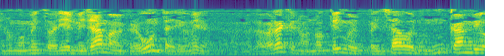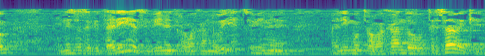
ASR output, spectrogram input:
en un momento Ariel me llama, me pregunta, y digo, mira, la verdad que no, no tengo pensado ningún cambio en esa secretaría, se viene trabajando bien, se viene, venimos trabajando, usted sabe que,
